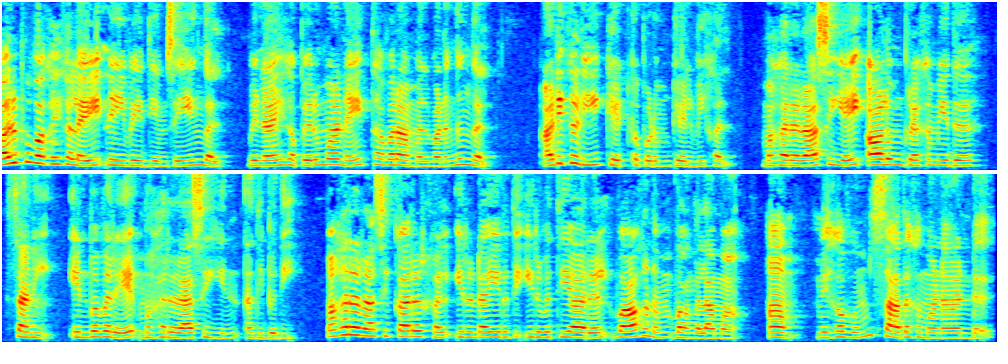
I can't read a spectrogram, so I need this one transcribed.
பருப்பு வகைகளை நெய்வேத்தியம் செய்யுங்கள். விநாயக பெருமானை தவறாமல் வணங்குங்கள். அடிக்கடி கேட்கப்படும் கேள்விகள். மகர ராசியை ஆளும் கிரகம் எது? சனி என்பவரே மகர ராசியின் அதிபதி. மகர ராசிக்காரர்கள் இரண்டாயிரத்தி இருபத்தி ஆறில் வாகனம் வாங்கலாமா? ஆம் மிகவும் சாதகமான ஆண்டு.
